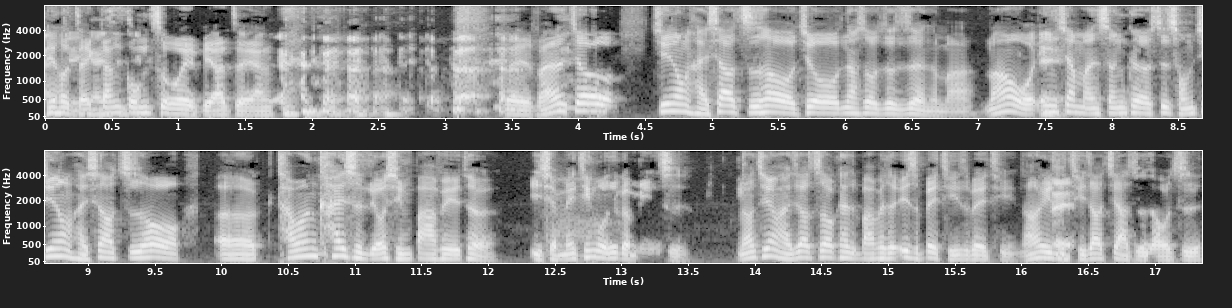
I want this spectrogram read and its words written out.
没有，才刚工作，也不要这样。对，反正就金融海啸之后，就那时候就认了嘛。然后我印象蛮深刻的是，从金融海啸之后，呃，台湾开始流行巴菲特，以前没听过这个名字。然后金融海啸之后开始，巴菲特一直被提，一直被提，然后一直提到价值投资，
